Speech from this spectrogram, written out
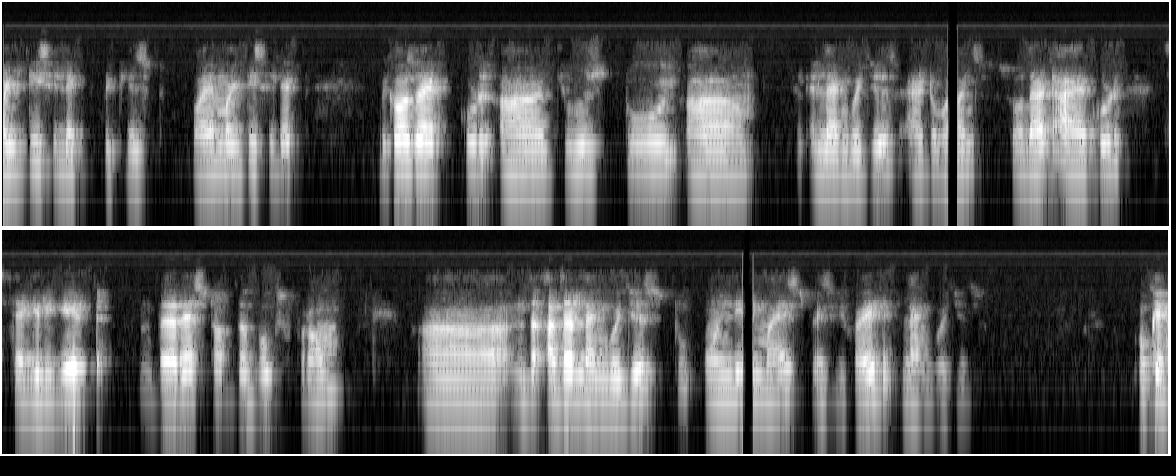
multi-select pick list. Why multi-select? Because I could uh, choose two uh, languages at once so that I could segregate the rest of the books from uh, the other languages to only my specified languages. Okay.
